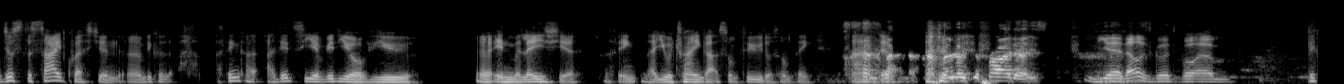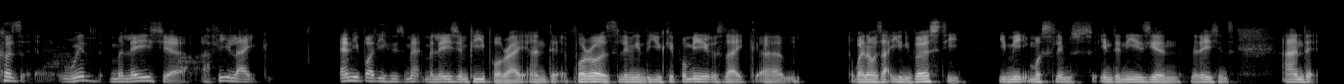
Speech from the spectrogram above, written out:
just a side question, uh, because I think I, I, did see a video of you uh, in Malaysia. I think like you were trying out some food or something. And uh, Malaysia Fridays. Yeah, that was good. But um, because with Malaysia, I feel like anybody who's met Malaysian people, right? And for us living in the UK, for me, it was like um, when I was at university, you meet Muslims, Indonesian, Malaysians, and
